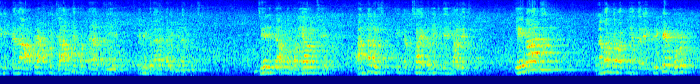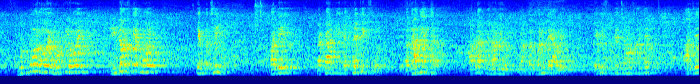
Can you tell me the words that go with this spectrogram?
એની પહેલા આપણે આપણી જાતને પણ તૈયાર કરીએ એવી બધાને મારી વિનંતી છે. જે રીતે આપણો મર્યાદો છે, આંતરરાષ્ટ્રીય કક્ષાએ બધી જગ્યાએ ગાજે છે. એવા જ રમતગમતની અંદર એ ક્રિકેટ હોય, ફૂટબોલ હોય, હોકી હોય, ઇન્ડોર ગેમ હોય, કે પછી બધી પ્રકારની એથ્લેટિક્સ હોય બધાની અંદર આપણા ખેલાડીઓ નંબર વન લઈ આવે એવી શુભેચ્છાઓ સાથે આજે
